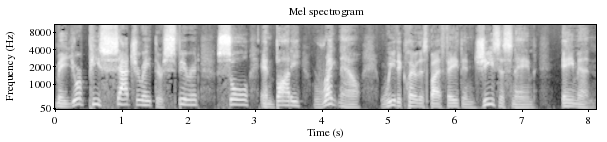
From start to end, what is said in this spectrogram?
May your peace saturate their spirit, soul, and body right now. We declare this by faith in Jesus' name. Amen.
